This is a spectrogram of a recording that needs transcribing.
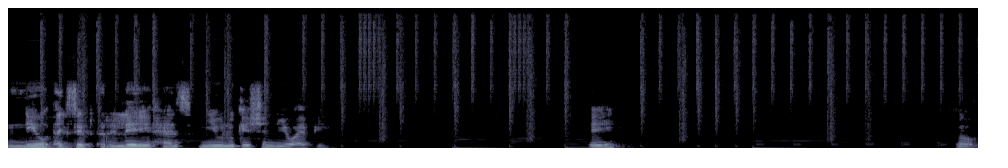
new exit relay hence new location new IP okay so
